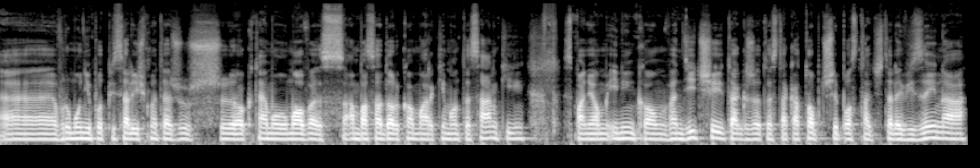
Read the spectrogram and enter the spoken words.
E, W Rumunii podpisaliśmy też już rok temu umowę z ambasadorką marki Montesanki, z panią Ilinką Vendici, także to jest taka top 3 postać telewizyjna,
